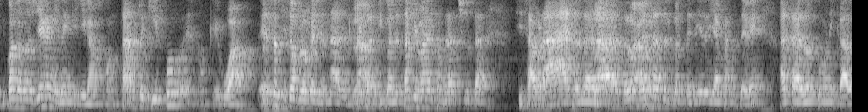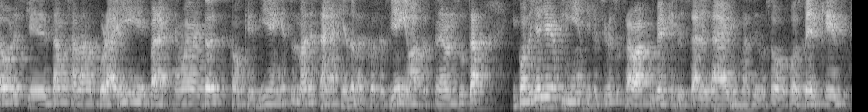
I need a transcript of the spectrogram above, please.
Y cuando nos llegan y ven que llegamos con tanto equipo, es como que, wow, estos sí son profesionales. Mientras que cuando están firmando el contrato, chuta, si sabrá, no sabrá, solo muestras el contenido y ya cuando te ven, hasta los comunicadores que estamos hablando por ahí para que se muevan y todo eso es como que bien, estos manes están haciendo las cosas bien y vamos a obtener un resultado. Y cuando ya llega el cliente y recibe su trabajo y ver que le sale lágrimas de los ojos, ver que es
